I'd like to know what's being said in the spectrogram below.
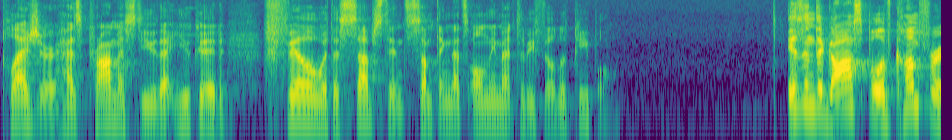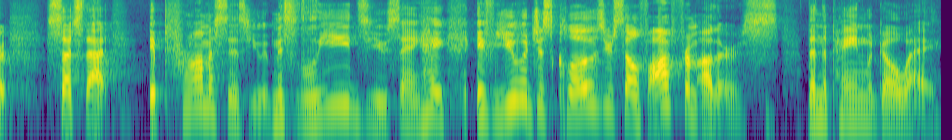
pleasure has promised you that you could fill with a substance something that's only meant to be filled with people? Isn't the gospel of comfort such that it promises you, it misleads you, saying, hey, if you would just close yourself off from others, then the pain would go away?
